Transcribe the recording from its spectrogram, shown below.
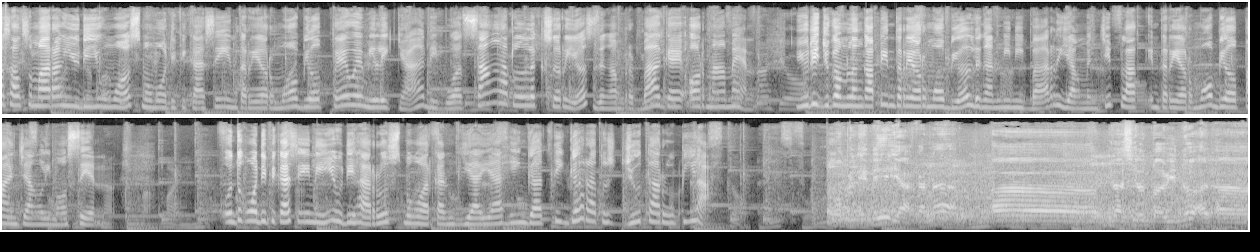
asal Semarang Yudi Yumos memodifikasi interior mobil VW miliknya dibuat sangat luxurious dengan berbagai ornamen. Yudi juga melengkapi interior mobil dengan minibar yang menciplak interior mobil panjang limosin. Untuk modifikasi ini, Yudi harus mengeluarkan biaya hingga 300 juta rupiah. Mobil ini ya karena uh, berhasil Mbak Windo uh,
